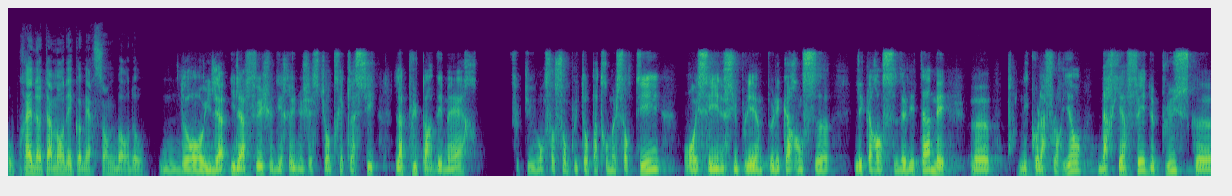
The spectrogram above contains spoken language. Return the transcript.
Auprès notamment des commerçants de Bordeaux Non, il a, il a fait, je dirais, une gestion très classique. La plupart des maires, effectivement, s'en sont plutôt pas trop mal sortis, ont essayé de suppléer un peu les carences les carences de l'État, mais euh, Nicolas Florian n'a rien fait de plus qu'un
